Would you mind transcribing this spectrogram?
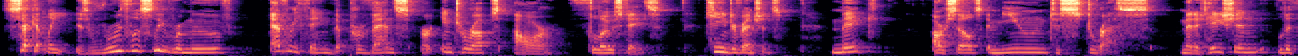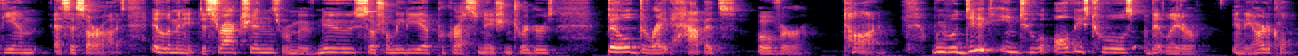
Secondly, is ruthlessly remove everything that prevents or interrupts our flow states. Key interventions. Make ourselves immune to stress. meditation, lithium, SSRIs. Eliminate distractions, remove news, social media, procrastination triggers, build the right habits over time. We will dig into all these tools a bit later in the article.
